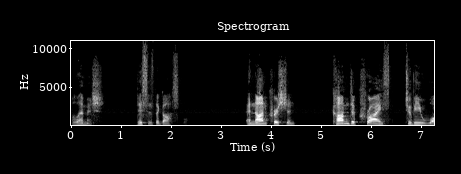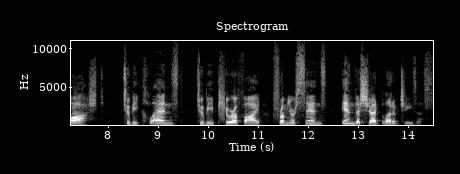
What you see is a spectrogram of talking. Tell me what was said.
blemish. This is the gospel. And non Christian, come to Christ to be washed, to be cleansed, to be purified from your sins in the shed blood of Jesus.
